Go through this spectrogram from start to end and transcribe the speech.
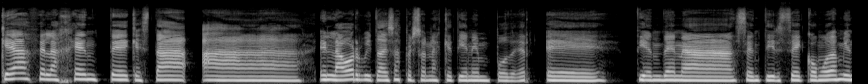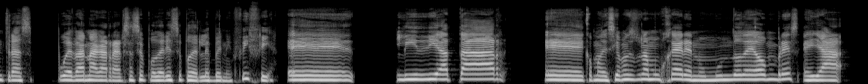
qué hace la gente que está a- en la órbita de esas personas que tienen poder, Eh, tienden a sentirse cómodas mientras puedan agarrarse a ese poder y ese poder les beneficia. Eh, Lidia Tar, eh, como decíamos, es una mujer en un mundo de hombres, ella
